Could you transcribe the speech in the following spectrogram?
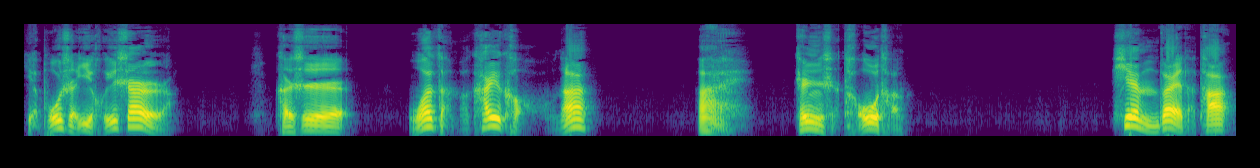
也不是一回事儿啊。可是我怎么开口呢？哎，真是头疼。现在的他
